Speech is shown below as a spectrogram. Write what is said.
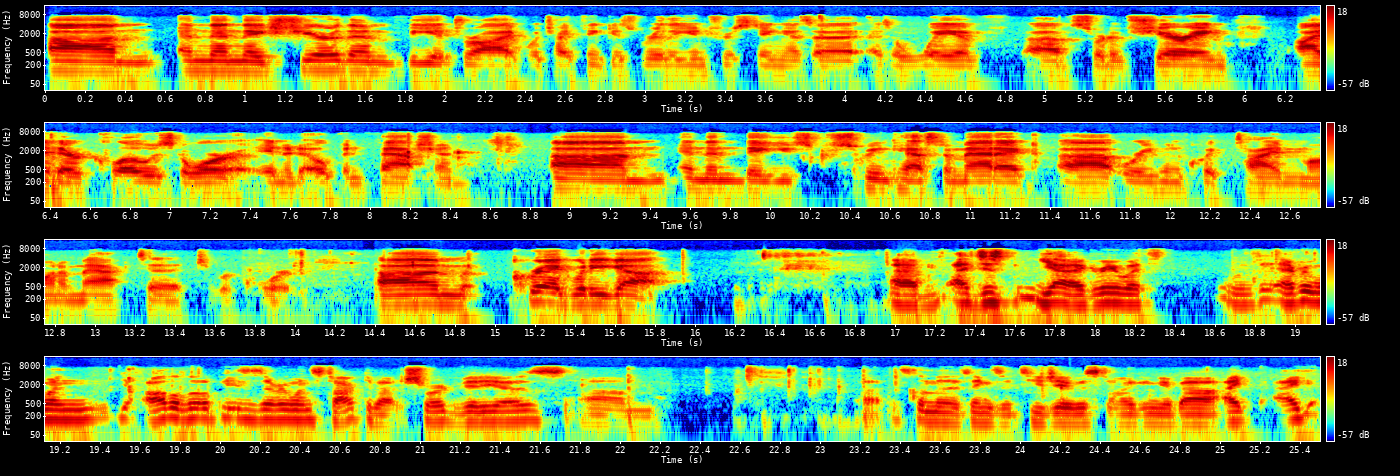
Um, and then they share them via Drive, which I think is really interesting as a, as a way of uh, sort of sharing either closed or in an open fashion. Um, and then they use Screencast-O-Matic uh, or even QuickTime on a Mac to, to record. Um, Craig, what do you got? Um, I just yeah, I agree with with everyone, all the little pieces everyone's talked about, short videos, um, uh, some of the things that TJ was talking about. I, I,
